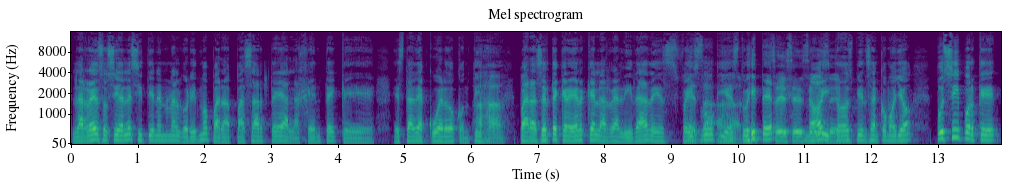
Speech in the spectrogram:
las redes sociales sí tienen un algoritmo para pasarte a la gente que está de acuerdo contigo. Para hacerte creer que la realidad es Facebook y es Twitter, ¿no? y todos piensan como yo. Pues sí, porque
